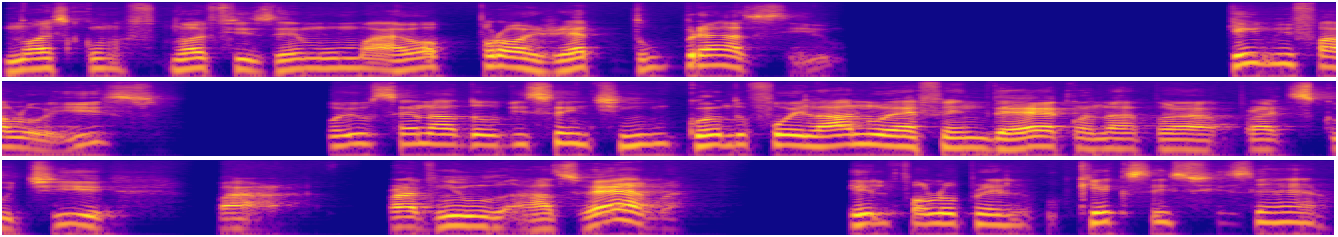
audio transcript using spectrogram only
Nós, nós fizemos o maior projeto do Brasil. Quem me falou isso foi o senador Vicentinho, quando foi lá no FNDE para discutir, para vir as verbas, ele falou para ele, o que, que vocês fizeram?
